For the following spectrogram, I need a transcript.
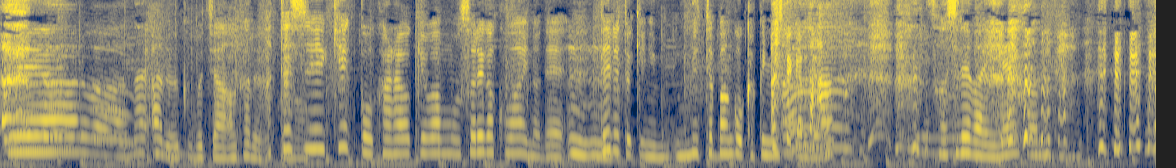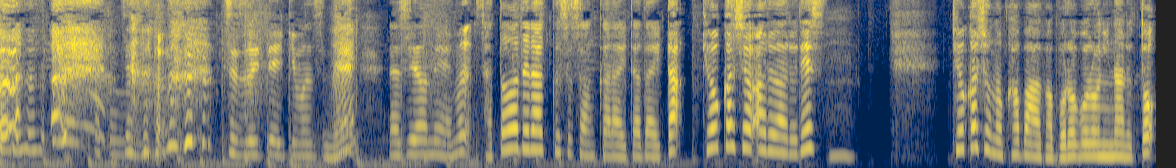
しまって。えー、あるわ。な、ある？くぼちゃん、わかる？私結構カラオケはもうそれが怖いので、うんうん出るときにめっちゃ番号確認してから出まあー そうすればいいね。じゃあ、続いていきますね。ラジオネーム、佐藤デラックスさんからいただいた教科書あるあるです。教科書のカバーがボロボロになると、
